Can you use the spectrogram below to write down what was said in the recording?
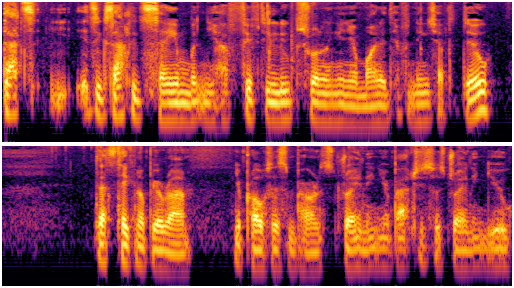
that's it's exactly the same when you have 50 loops running in your mind of different things you have to do. That's taking up your RAM, your processing power, and it's draining your battery, so it's draining you.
